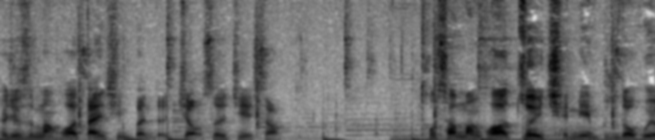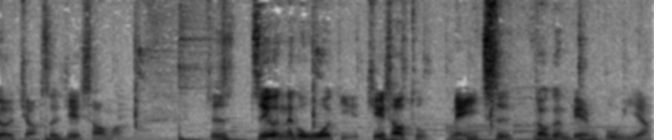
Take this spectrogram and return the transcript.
那就是漫画单行本的角色介绍。通常漫画最前面不是都会有角色介绍吗？只是只有那个卧底的介绍图，每一次都跟别人不一样。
